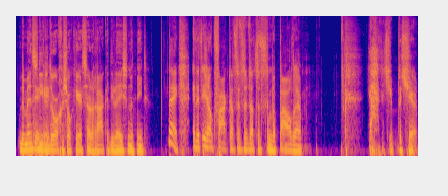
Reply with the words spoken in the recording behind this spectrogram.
De mensen die erdoor gechoqueerd zouden raken, die lezen het niet. Nee, en het is ook vaak dat het, dat het een bepaalde. ja, dat, je, dat, je,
